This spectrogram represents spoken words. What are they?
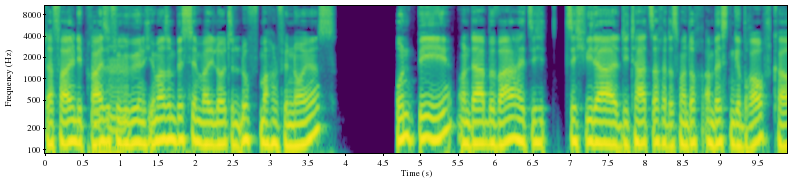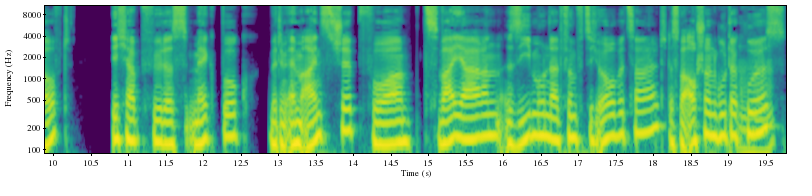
Da fallen die Preise Mhm. für gewöhnlich immer so ein bisschen, weil die Leute Luft machen für Neues. Und B, und da bewahrheit sich, sich wieder die Tatsache, dass man doch am besten gebraucht kauft. Ich habe für das MacBook mit dem M1-Chip vor zwei Jahren 750 Euro bezahlt. Das war auch schon ein guter Mhm. Kurs.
